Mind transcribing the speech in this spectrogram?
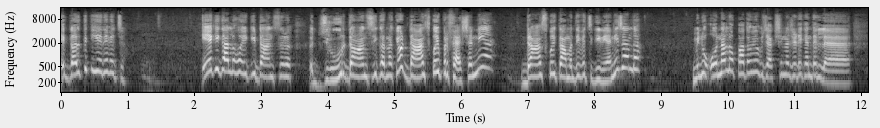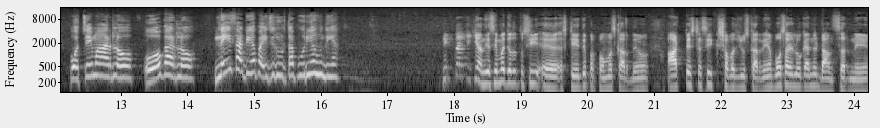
ਇਹ ਗਲਤ ਕੀ ਇਹਦੇ ਵਿੱਚ? ਇਹ ਕੀ ਗੱਲ ਹੋਈ ਕਿ ਡਾਂਸਰ ਜ਼ਰੂਰ ਡਾਂਸ ਹੀ ਕਰਨਾ? ਕਿਉਂ? ਡਾਂਸ ਕੋਈ profession ਨਹੀਂ ਹੈ। ਡਾਂਸ ਕੋਈ ਕੰਮ ਦੇ ਵਿੱਚ ਗਿਣਿਆ ਨਹੀਂ ਜਾਂਦਾ। ਮੈਨੂੰ ਉਹਨਾਂ ਲੋਕਾਂ ਤੋਂ ਵੀ ਆਬਜੈਕਸ਼ਨ ਹੈ ਜਿਹੜੇ ਕਹਿੰਦੇ ਲੈ ਪੋਚੇ ਮਾਰ ਲਓ ਉਹ ਕਰ ਲਓ। ਨਹੀਂ ਸਾਡੀਆਂ ਭਾਈ ਜ਼ਰੂਰਤਾਂ ਪੂਰੀਆਂ ਹੁੰਦੀਆਂ। ਦਿੱਕਤਾਂ ਕੀ ਕੀ ਆਉਂਦੀਆਂ ਸਿਮਰ ਜਦੋਂ ਤੁਸੀਂ ਸਟੇਜ ਤੇ ਪਰਫਾਰਮੈਂਸ ਕਰਦੇ ਹੋ ਆਰਟਿਸਟ ਅਸੀਂ ਇੱਕ ਸ਼ਬਦ ਯੂਜ਼ ਕਰ ਰਹੇ ਹਾਂ ਬਹੁਤ ਸਾਰੇ ਲੋਕ ਕਹਿੰਦੇ ਡਾਂਸਰ ਨੇ।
